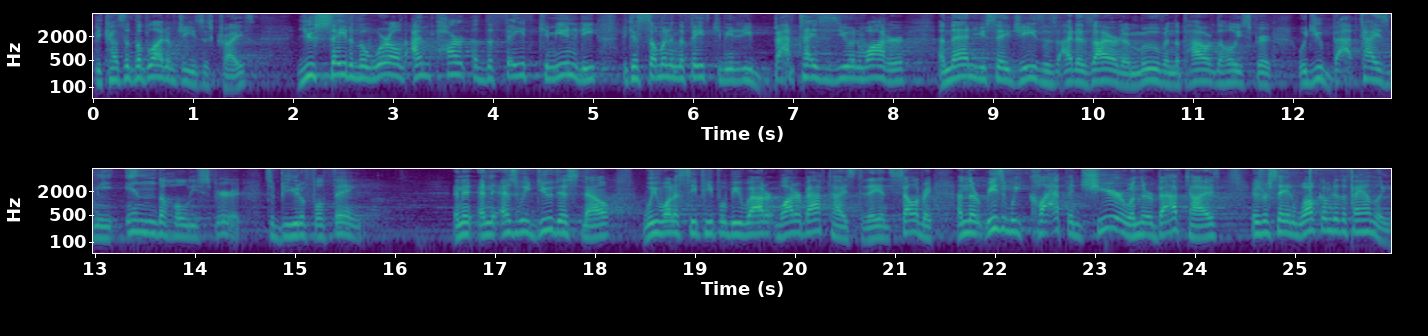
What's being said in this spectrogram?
because of the blood of Jesus Christ. You say to the world, I'm part of the faith community because someone in the faith community baptizes you in water. And then you say, Jesus, I desire to move in the power of the Holy Spirit. Would you baptize me in the Holy Spirit? It's a beautiful thing. And, and as we do this now, we want to see people be water, water baptized today and celebrate. And the reason we clap and cheer when they're baptized is we're saying, Welcome to the family.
